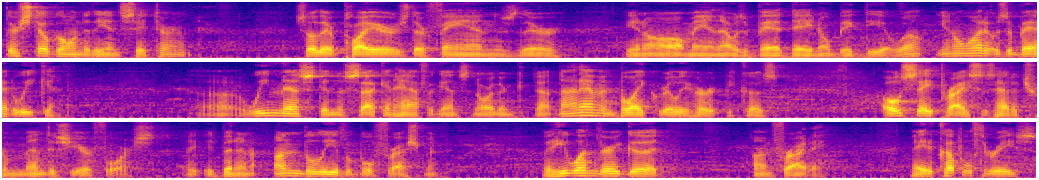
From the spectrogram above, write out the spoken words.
They're still going to the NCAA tournament. So their players, their fans, their, you know, oh man, that was a bad day, no big deal. Well, you know what? It was a bad weekend. Uh, we missed in the second half against Northern Kentucky. Not having Blake really hurt because Osei Price has had a tremendous year for us. He's been an unbelievable freshman, but he wasn't very good on Friday. Made a couple threes,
